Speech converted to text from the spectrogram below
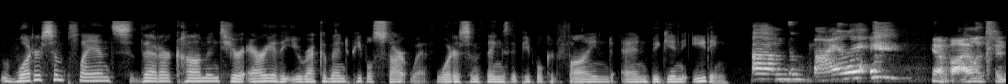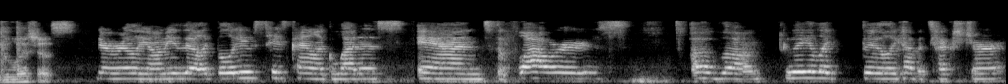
what are some plants that are common to your area that you recommend people start with? What are some things that people could find and begin eating? Um, the violet. Yeah, violets are delicious. They're really yummy. They're like the leaves taste kind of like lettuce, and the flowers of um they like they like have a texture.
